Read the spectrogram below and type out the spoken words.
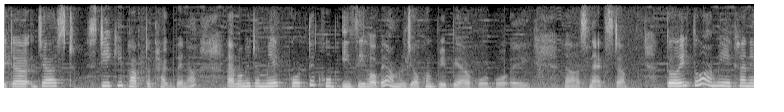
এটা জাস্ট স্টিকি ভাবটা থাকবে না এবং এটা মেক করতে খুব ইজি হবে। আমরা যখন প্রিপেয়ার করব এই স্ন্যাক্সটা তো এই তো আমি এখানে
